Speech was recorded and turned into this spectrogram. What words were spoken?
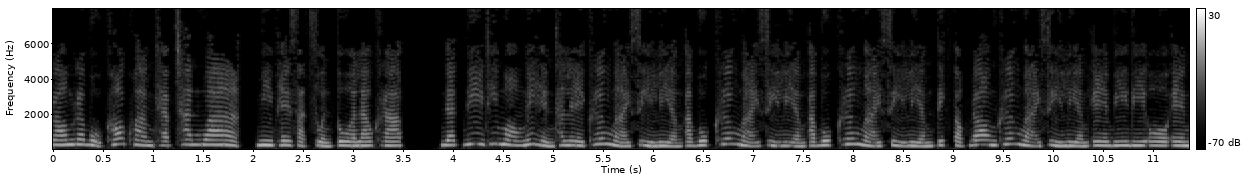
พร้อมระบุข้อความแคปชั่นว่า มีเภสัชส่วนตัวแล้วครับแดดดี้ที่มองไม่เห็นทะเลเครื่องหมายสี่เหลี่ยมอบุกเครื่องหมายสี่เหลี่ยมอบุกเครื่องหมายสี่เหลี่ยมติ๊กตอกดอมเครื่องหมายสี่เหลี่ยม ABDOM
